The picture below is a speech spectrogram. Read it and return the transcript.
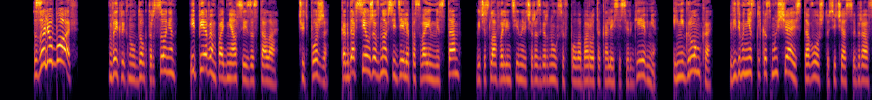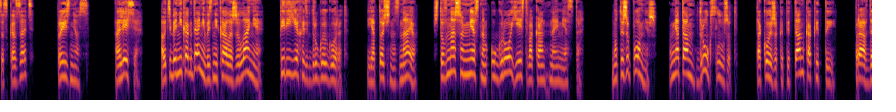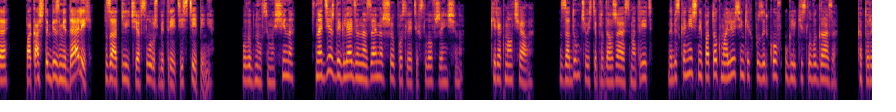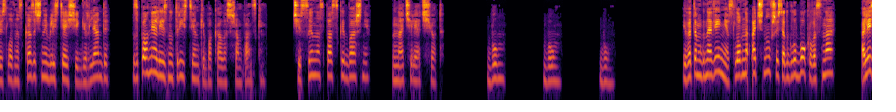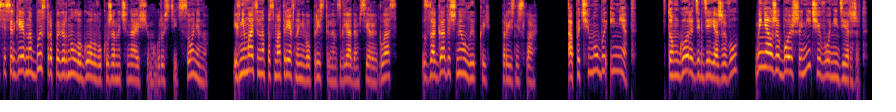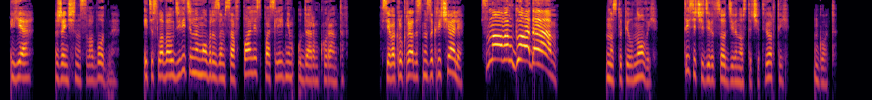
За любовь! Выкрикнул доктор Сонин и первым поднялся из-за стола. Чуть позже, когда все уже вновь сидели по своим местам, Вячеслав Валентинович развернулся в полоборота к Олесе Сергеевне и негромко, видимо, несколько смущаясь того, что сейчас собирался сказать, произнес. «Олеся, а у тебя никогда не возникало желания переехать в другой город? Я точно знаю, что в нашем местном УГРО есть вакантное место. Но ты же помнишь, у меня там друг служит. Такой же капитан, как и ты. Правда, пока что без медалей за отличие в службе третьей степени. Улыбнулся мужчина, с надеждой глядя на замершую после этих слов женщину. Киряк молчала, в задумчивости продолжая смотреть на бесконечный поток малюсеньких пузырьков углекислого газа, которые, словно сказочные блестящие гирлянды, заполняли изнутри стенки бокала с шампанским. Часы на Спасской башне начали отсчет. Бум, бум, бум. И в это мгновение, словно очнувшись от глубокого сна, Олеся Сергеевна быстро повернула голову к уже начинающему грустить Сонину и, внимательно посмотрев на него пристальным взглядом серых глаз, с загадочной улыбкой произнесла. «А почему бы и нет? В том городе, где я живу, меня уже больше ничего не держит. Я женщина свободная. Эти слова удивительным образом совпали с последним ударом курантов. Все вокруг радостно закричали «С Новым годом!» Наступил новый, 1994 год.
